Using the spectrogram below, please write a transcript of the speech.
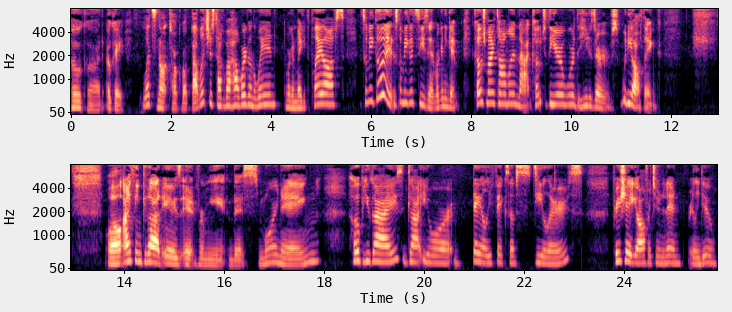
Oh, God. Okay let's not talk about that. Let's just talk about how we're going to win and we're going to make it to the playoffs. It's going to be good. It's going to be a good season. We're going to get Coach Mike Tomlin that Coach of the Year award that he deserves. What do y'all think? Well, I think that is it for me this morning. Hope you guys got your daily fix of Steelers. Appreciate y'all for tuning in. Really do.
